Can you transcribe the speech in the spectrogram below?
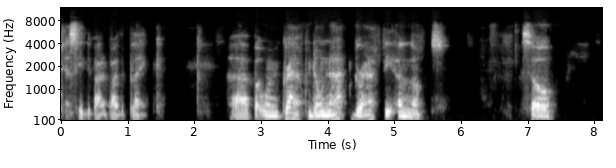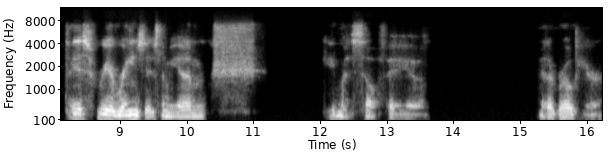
Intensity divided by the blank. Uh, but when we graph, we do not graph the unknowns. So I just rearrange this. Let me um, give myself a uh, another row here.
